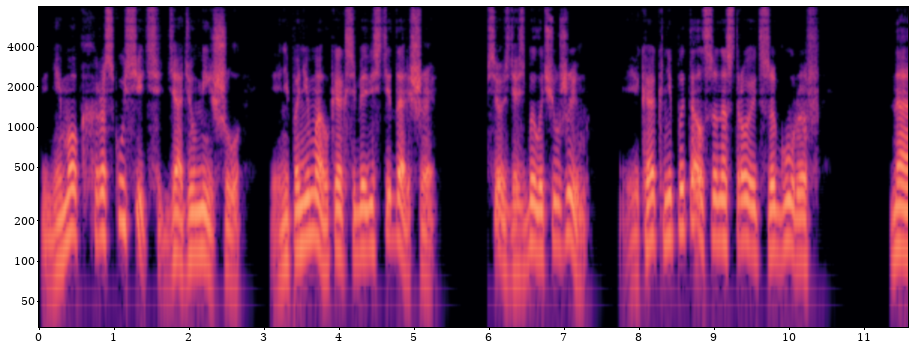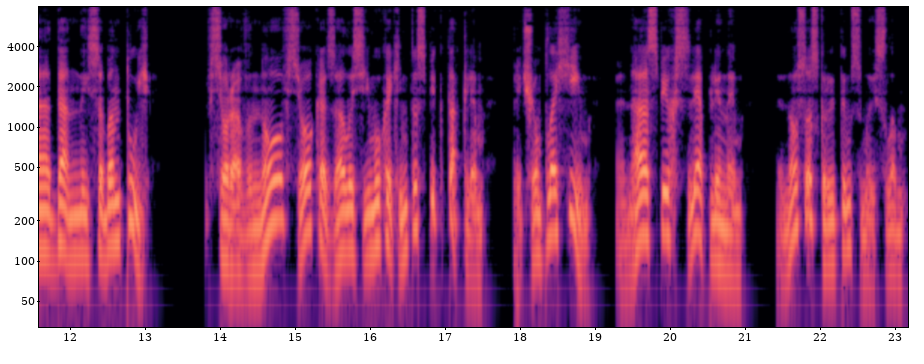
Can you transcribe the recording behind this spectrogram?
не мог раскусить дядю Мишу и не понимал, как себя вести дальше. Все здесь было чужим — и как не пытался настроиться Гуров на данный сабантуй, все равно все казалось ему каким-то спектаклем, причем плохим, наспех слепленным, но со скрытым смыслом.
